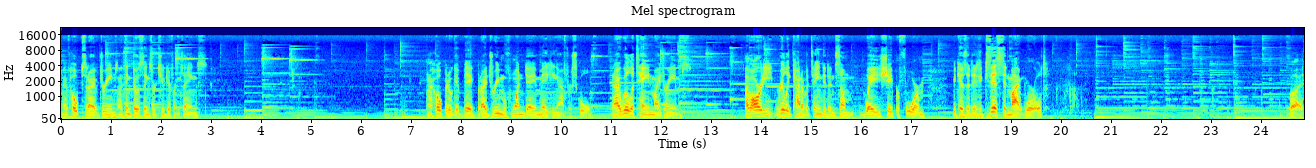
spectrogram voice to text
I have hopes and I have dreams, and I think those things are two different things. I hope it'll get big, but I dream of one day making after school, and I will attain my dreams. I've already really kind of attained it in some way, shape, or form because it exists in my world. But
